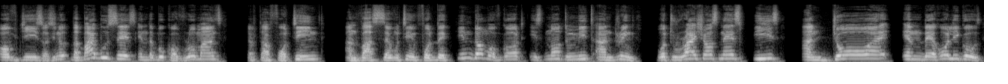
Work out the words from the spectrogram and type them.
of Jesus. You know, the Bible says in the book of Romans, chapter 14, and verse 17 For the kingdom of God is not meat and drink, but righteousness, peace, and joy in the Holy Ghost.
